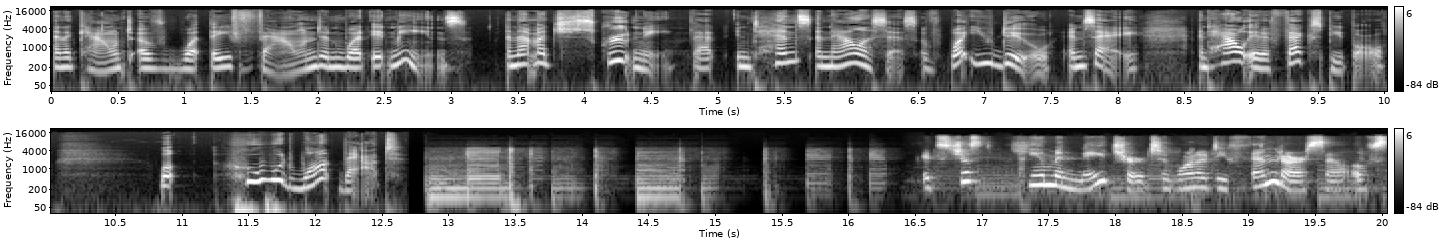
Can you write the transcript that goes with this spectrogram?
an account of what they found and what it means. And that much scrutiny, that intense analysis of what you do and say and how it affects people. Well, who would want that? It's just human nature to want to defend ourselves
